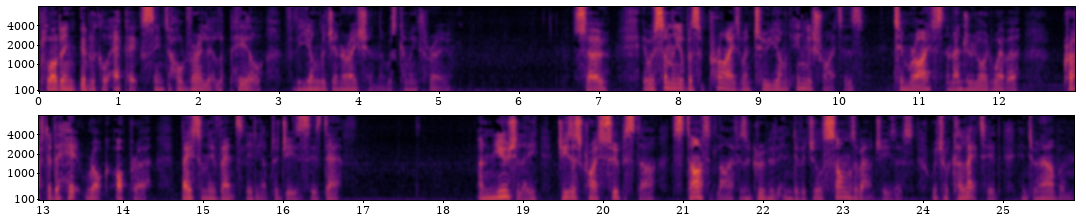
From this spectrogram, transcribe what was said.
plodding biblical epics seemed to hold very little appeal for the younger generation that was coming through. So, it was something of a surprise when two young English writers, Tim Rice and Andrew Lloyd Webber, crafted a hit rock opera based on the events leading up to Jesus' death. Unusually, Jesus Christ Superstar started life as a group of individual songs about Jesus, which were collected into an album.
